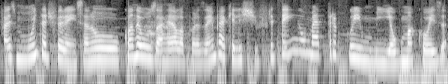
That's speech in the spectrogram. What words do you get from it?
Faz muita diferença. No, quando eu uso a Hela, por exemplo, é aquele chifre tem um metro e alguma coisa.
